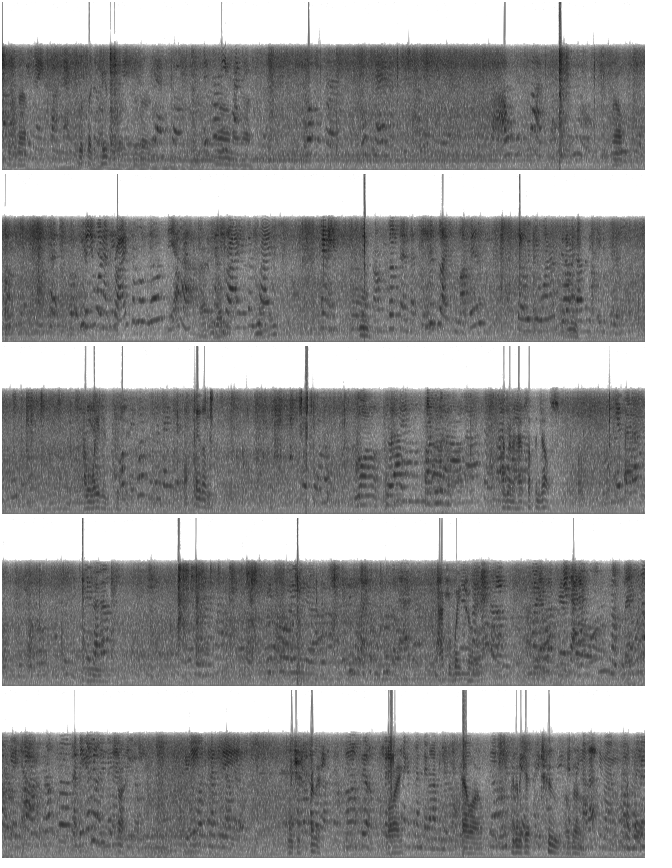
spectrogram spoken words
Look that. We make contact. Looks like a pizza with dessert. Yes, so it's for Oh my god. local for, okay. Wow, it's fun. Well, Do you want to try some of those? Yeah. You can try, you can try. Hey, mm. This is like muffins, so if you want to. They don't have any katy beers. I'm waiting to see. Perdón. I'm gonna have something else. I have to wait till when she's finished. Boy, hello. I'm gonna get two of those. Okay.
